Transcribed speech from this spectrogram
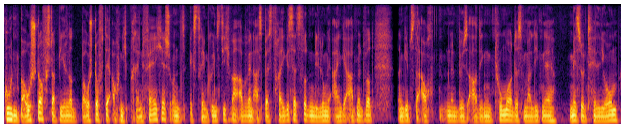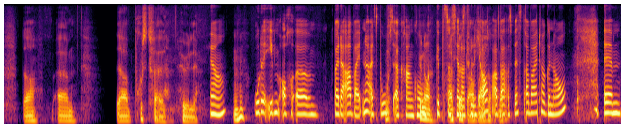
guten Baustoff, stabiler Baustoff, der auch nicht brennfähig ist und extrem günstig war. Aber wenn Asbest freigesetzt wird und die Lunge eingeatmet wird, dann gibt es da auch einen bösartigen Tumor, das maligne Mesotheliom der, ähm, der Brustfellhöhle. Ja. Mhm. Oder eben auch ähm, bei der Arbeit, ne? als Berufserkrankung genau. gibt es das ja natürlich auch, aber Asbestarbeiter, genau. Ähm,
